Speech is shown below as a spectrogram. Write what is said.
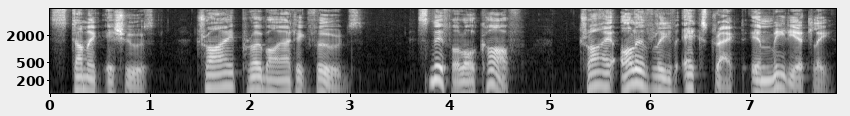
Stomach issues, try probiotic foods. Sniffle or cough, try olive leaf extract immediately.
